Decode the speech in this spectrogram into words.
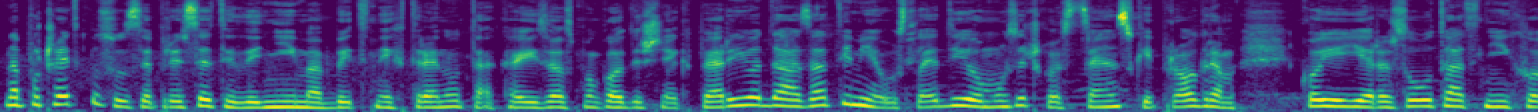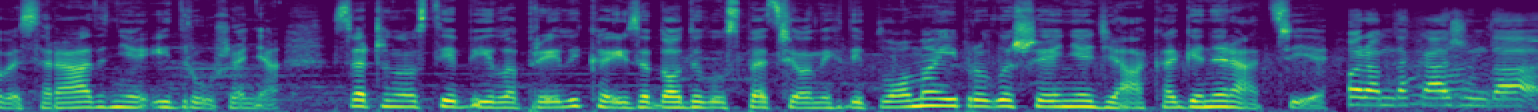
Na početku su se prisetili njima bitnih trenutaka iz osmogodišnjeg perioda, a zatim je usledio muzičko-scenski program koji je rezultat njihove saradnje i druženja. Svečanost je bila prilika i za dodelu specijalnih diploma i proglašenje đaka generacije. Moram da kažem da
